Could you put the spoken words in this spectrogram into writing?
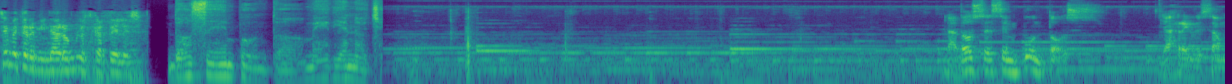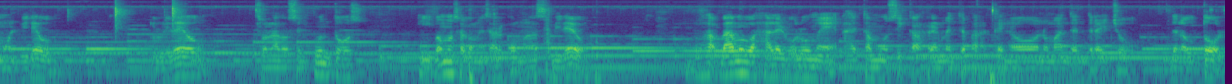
se me terminaron los carteles. doce en punto, medianoche. Las 12 en puntos. Ya regresamos al video. Video son las 12 en puntos. Y vamos a comenzar con más video. Vamos a bajar el volumen a esta música realmente para que no nos manden derecho del autor.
